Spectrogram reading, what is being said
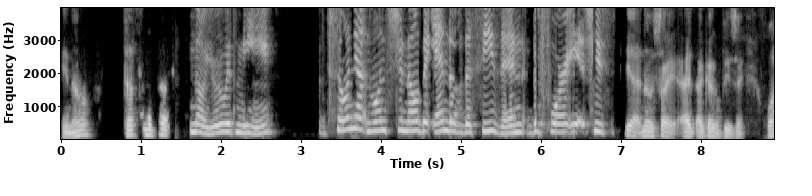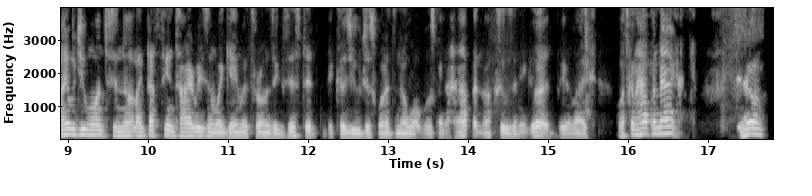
You know, that's not that. No, you're with me. Sonia wants to know the end of the season before it, she's. Yeah, no, sorry, I, I got confused. Why would you want to know? Like, that's the entire reason why Game of Thrones existed because you just wanted to know what was going to happen, not because it was any good. But you're like, what's going to happen next? You know?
